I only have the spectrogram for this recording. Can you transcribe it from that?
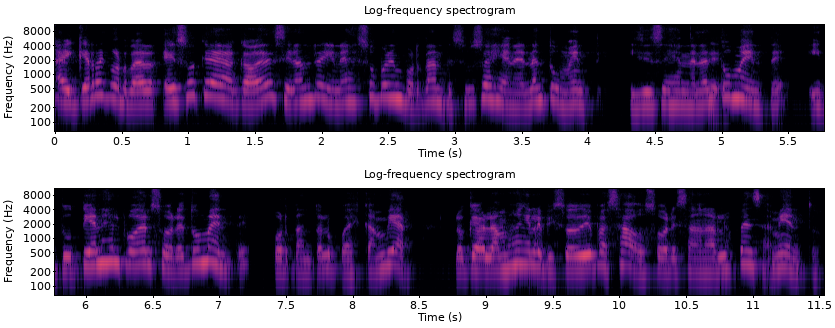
hay que recordar, eso que acaba de decir Andreina es súper importante, eso se genera en tu mente. Y si se genera en tu mente y tú tienes el poder sobre tu mente, por tanto lo puedes cambiar. Lo que hablamos en el episodio pasado sobre sanar los pensamientos,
